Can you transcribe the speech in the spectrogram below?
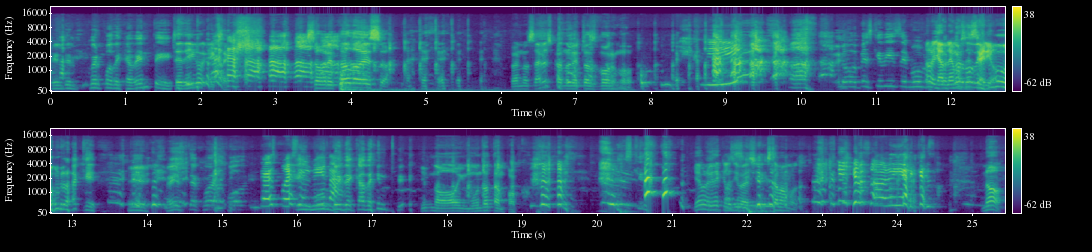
El del cuerpo decadente. Te digo, exacto. Sobre todo eso. Pero no sabes cuándo me transformo. ¿sí? Ah, no, ves que dice Mumra. No, ya hablemos en de serio. Mumra que eh, este cuerpo Después se olvida. inmundo y decadente. No, inmundo tampoco. Es que- Ya me olvidé que les iba a decir que estábamos. Yo sabía que No,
